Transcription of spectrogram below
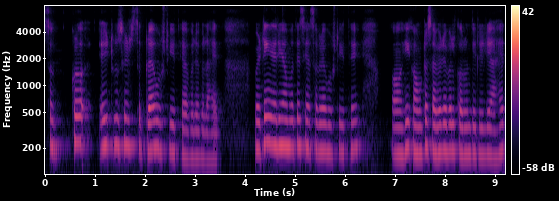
सगळं ए टू झेड सगळ्या गोष्टी इथे अवेलेबल आहेत. वेटिंग एरियामध्येच या सगळ्या गोष्टी इथे ही काउंटर्स अवेलेबल करून दिलेली आहेत.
